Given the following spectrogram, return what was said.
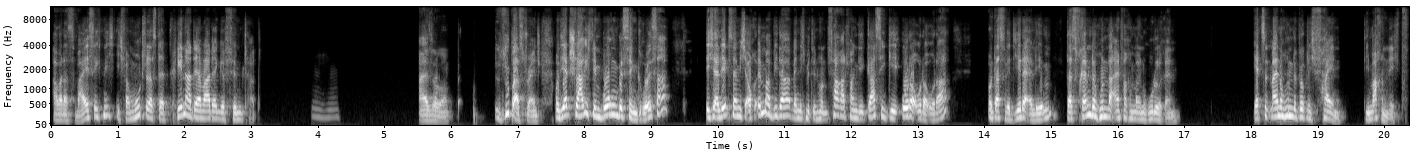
aber das weiß ich nicht, ich vermute, dass der Trainer der war, der gefilmt hat. Mhm. Also super strange. Und jetzt schlage ich den Bogen ein bisschen größer. Ich erlebe es nämlich auch immer wieder, wenn ich mit den Hunden Fahrrad fahren gehe, Gassi gehe oder, oder, oder. Und das wird jeder erleben, dass fremde Hunde einfach in meinen Rudel rennen. Jetzt sind meine Hunde wirklich fein. Die machen nichts.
